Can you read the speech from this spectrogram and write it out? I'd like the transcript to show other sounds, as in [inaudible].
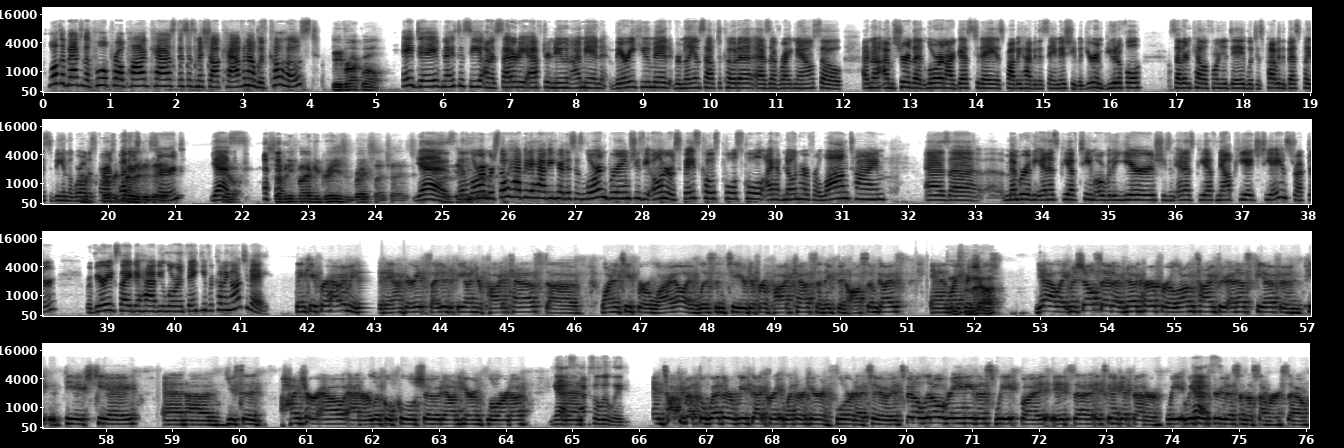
Welcome back to the Pool Pro Podcast. This is Michelle Kavanagh with co host Dave Rockwell. Hey, Dave. Nice to see you on a Saturday afternoon. I'm in very humid Vermillion, South Dakota as of right now. So I'm, not, I'm sure that Lauren, our guest today, is probably having the same issue, but you're in beautiful Southern California, Dave, which is probably the best place to be in the world as far as weather is concerned. Yes. Yep. [laughs] 75 degrees and bright sunshine. It's yes. And Lauren, we're so happy to have you here. This is Lauren Broom. She's the owner of Space Coast Pool School. I have known her for a long time as a member of the NSPF team over the years. She's an NSPF now PHTA instructor. We're very excited to have you, Lauren. Thank you for coming on today. Thank you for having me today. I'm very excited to be on your podcast. Uh, wanted to for a while. I've listened to your different podcasts and they've been awesome, guys. And Thanks like Michelle, that. yeah, like Michelle said, I've known her for a long time through NSPF and P- PHTA. And uh, you said hunt her out at our local pool show down here in Florida. Yes, and, absolutely. And talking about the weather, we've got great weather here in Florida too. It's been a little rainy this week, but it's uh, it's going to get better. We we yes. go through this in the summer, so.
